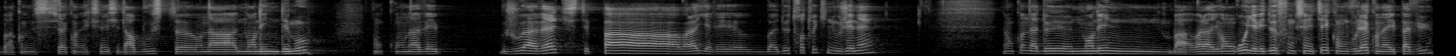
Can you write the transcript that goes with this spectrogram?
bah, comme c'est vrai qu'on a actionné, c'est Darboost, on a demandé une démo. Donc on avait joué avec, c'était pas, voilà, il y avait bah, deux trois trucs qui nous gênaient. Donc on a demandé une, bah, voilà, en gros il y avait deux fonctionnalités qu'on voulait qu'on n'avait pas vues.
